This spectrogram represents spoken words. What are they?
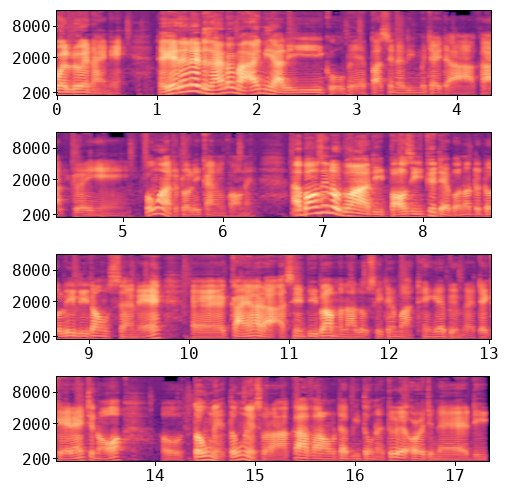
ကွဲလွဲနိုင်တယ်တကယ်တမ်းလည်းဒီဇိုင်းဘက်မှာအဲ့နေရာလေးကိုပဲ personally မကြိုက်တာကလွဲရင်ဖုန်းကတော်တော်လေးကန်လို့ကောင်းတယ်အပေါင်းစင်းလို့တော့ဒီဘောက်စီဖြစ်တယ်ပေါ့နော်တော်တော်လေး၄တောင်ဆန်တယ်အဲကန်ရတာအဆင်ပြေပါမလားလို့စိတ်ထဲမှာထင်ခဲ့ပေမဲ့တကယ်တမ်းကျွန်တော် ဟိုတုံးတယ်တုံးတယ်ဆိုတာကာဗာအောင်တက်ပြီးတုံးတယ်သူ့ရဲ့ original ဒီ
